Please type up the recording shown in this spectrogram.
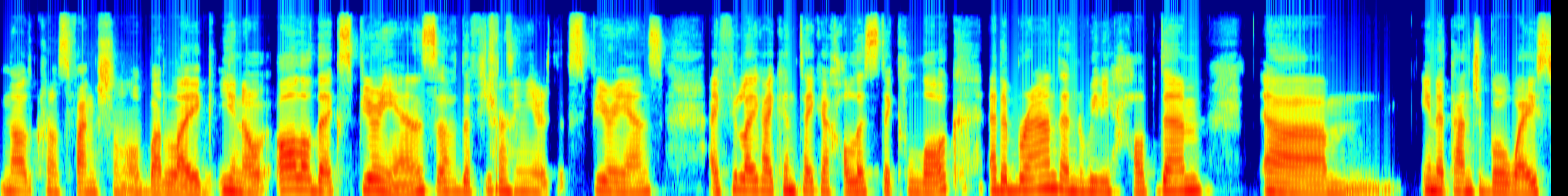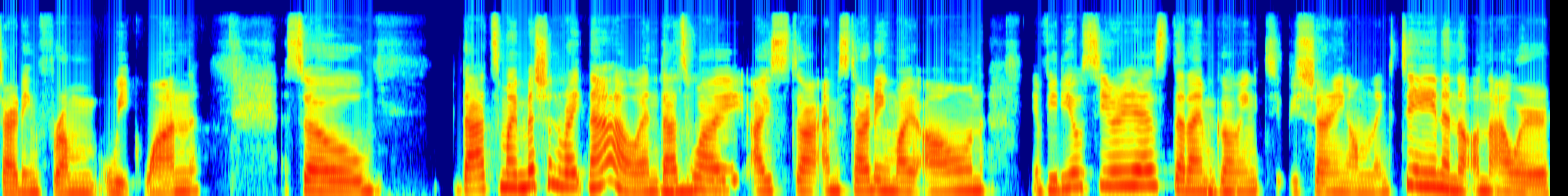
not cross functional, but like, you know, all of the experience of the 15 sure. years experience, I feel like I can take a holistic look at a brand and really help them um, in a tangible way starting from week one. So that's my mission right now and that's mm-hmm. why i start i'm starting my own video series that i'm mm-hmm. going to be sharing on linkedin and on our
